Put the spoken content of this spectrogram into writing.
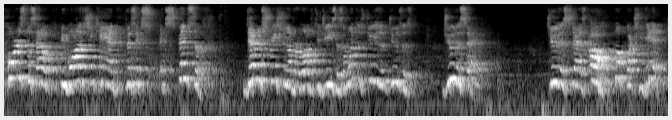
pours this out while she can, this ex- expensive demonstration of her love to Jesus. And what does Jesus, Judas, Judas say? Judas says, Oh, look what she did.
